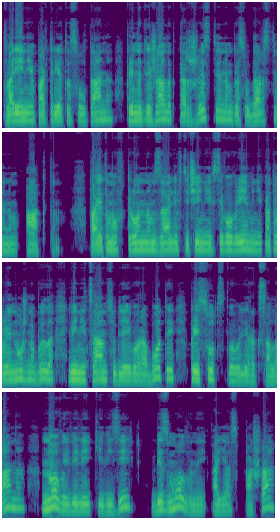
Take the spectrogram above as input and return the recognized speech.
Творение портрета султана принадлежало к торжественным государственным актам. Поэтому в тронном зале в течение всего времени, которое нужно было венецианцу для его работы, присутствовали Роксолана, новый великий визирь, безмолвный Аяс-паша,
